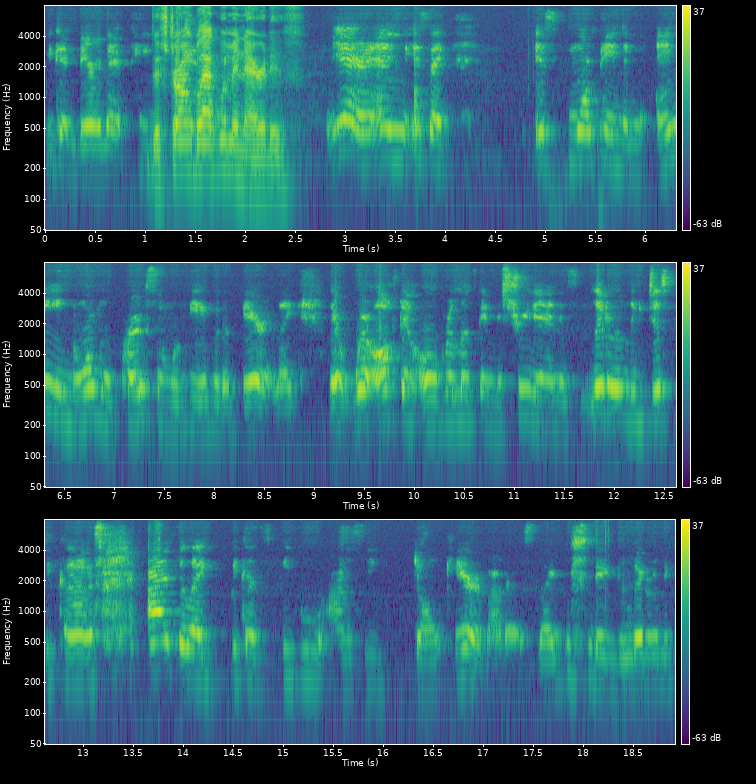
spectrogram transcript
you can bear that pain the strong black women narrative yeah and it's like it's more pain than any normal person would be able to bear. Like we're often overlooked and mistreated, and it's literally just because I feel like because people honestly don't care about us. Like they literally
